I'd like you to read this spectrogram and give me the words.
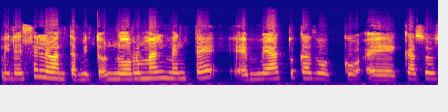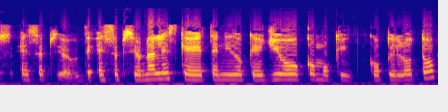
Mira, ese levantamiento normalmente eh, me ha tocado eh, casos excepcionales que he tenido que yo como copiloto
